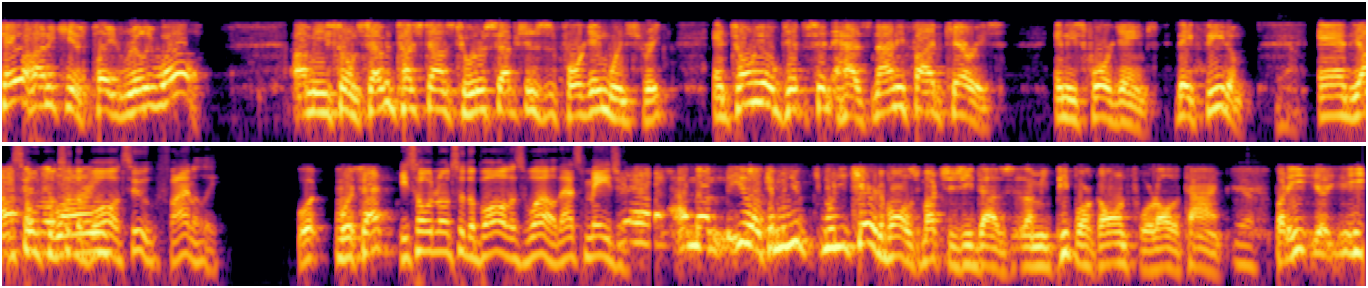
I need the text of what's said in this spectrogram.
Taylor Heinicke has played really well. I mean, he's thrown seven touchdowns, two interceptions, a four game win streak. Antonio Gibson has 95 carries in these four games. They feed him. Yeah. And the he's offensive line. to the ball, too, finally. What, what's that? He's holding on to the ball as well. That's major. Yeah, I mean, you look, I mean, you, when you carry the ball as much as he does, I mean, people are going for it all the time. Yeah. But he, he,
